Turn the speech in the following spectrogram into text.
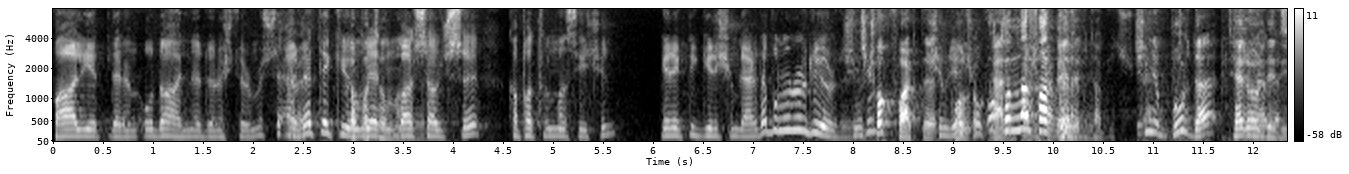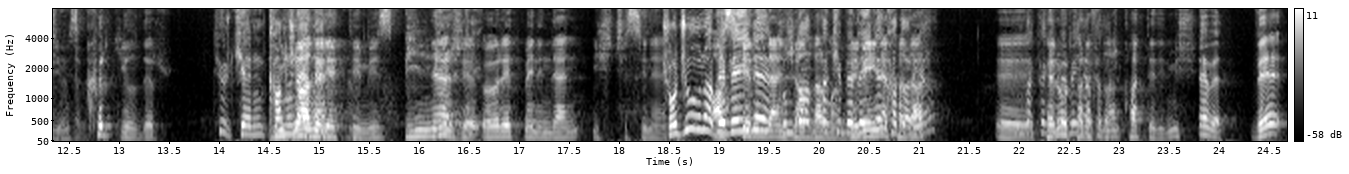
faaliyetlerin oda haline dönüştürmüşse elbette ki Cumhuriyet Başsavcısı kapatılması için gerekli girişimlerde bulunur diyordu. Şimdi çok farklı. Şimdi konu- çok- O konular farklı. Tabii, tabii. Şimdi burada terör Alakası dediğimiz yok, 40 yıldır Türkiye'nin mücadele ettiğimiz binlerce öğretmeninden işçisine, Çocuğuna, bebeğine, kundaktaki jandarma, bebeğine kadar ya. e, terör bebeğine tarafından kadar. katledilmiş Evet. ve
